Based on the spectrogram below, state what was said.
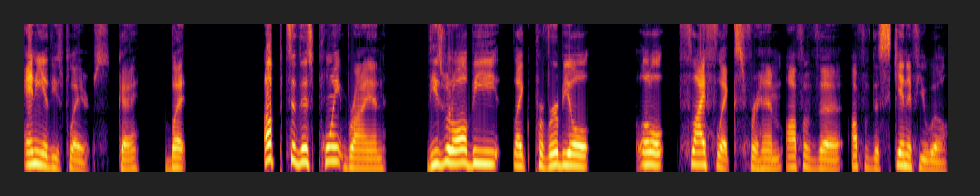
any of these players, okay? But up to this point, Brian, these would all be like proverbial little fly flicks for him off of the off of the skin, if you will.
